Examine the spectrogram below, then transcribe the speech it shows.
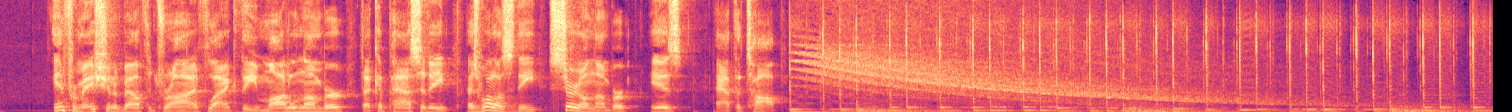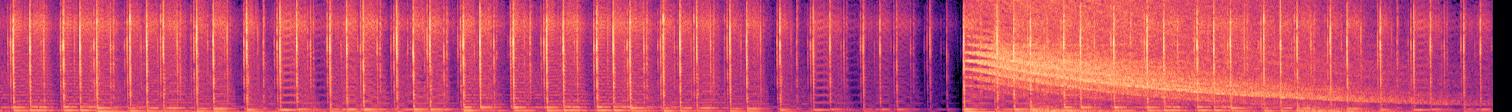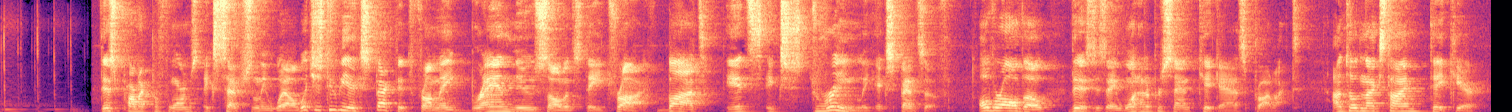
Information about the drive like the model number, the capacity, as well as the serial number is at the top. This product performs exceptionally well, which is to be expected from a brand new solid state drive, but it's extremely expensive. Overall though, this is a 100% kick-ass product. Until next time, take care.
